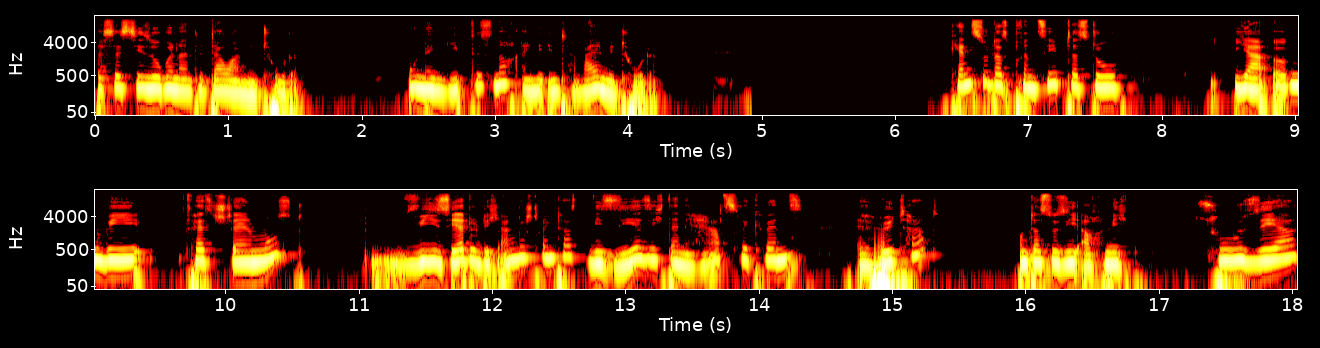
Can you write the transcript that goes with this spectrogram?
das ist die sogenannte Dauermethode. Und dann gibt es noch eine Intervallmethode. Kennst du das Prinzip, dass du ja irgendwie feststellen musst, wie sehr du dich angestrengt hast, wie sehr sich deine Herzfrequenz erhöht hat und dass du sie auch nicht zu sehr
